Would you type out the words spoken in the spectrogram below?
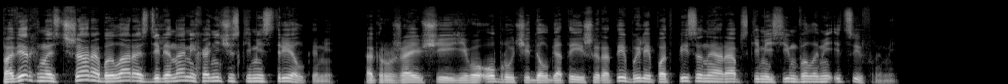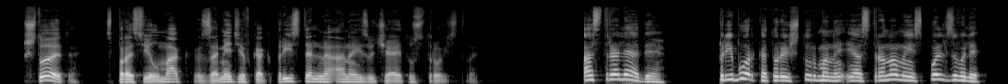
Поверхность шара была разделена механическими стрелками. Окружающие его обручи долготы и широты были подписаны арабскими символами и цифрами. «Что это?» — спросил маг, заметив, как пристально она изучает устройство. «Астролябия. Прибор, который штурманы и астрономы использовали,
